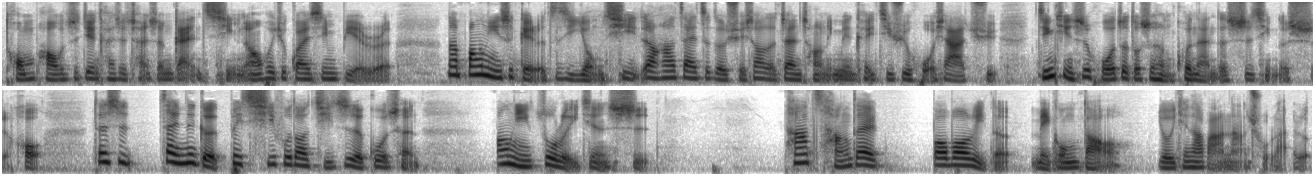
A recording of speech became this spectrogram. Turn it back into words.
同袍之间开始产生感情，然后会去关心别人。那邦尼是给了自己勇气，让他在这个学校的战场里面可以继续活下去。仅仅是活着都是很困难的事情的时候，但是在那个被欺负到极致的过程，邦尼做了一件事。他藏在包包里的美工刀，有一天他把它拿出来了。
